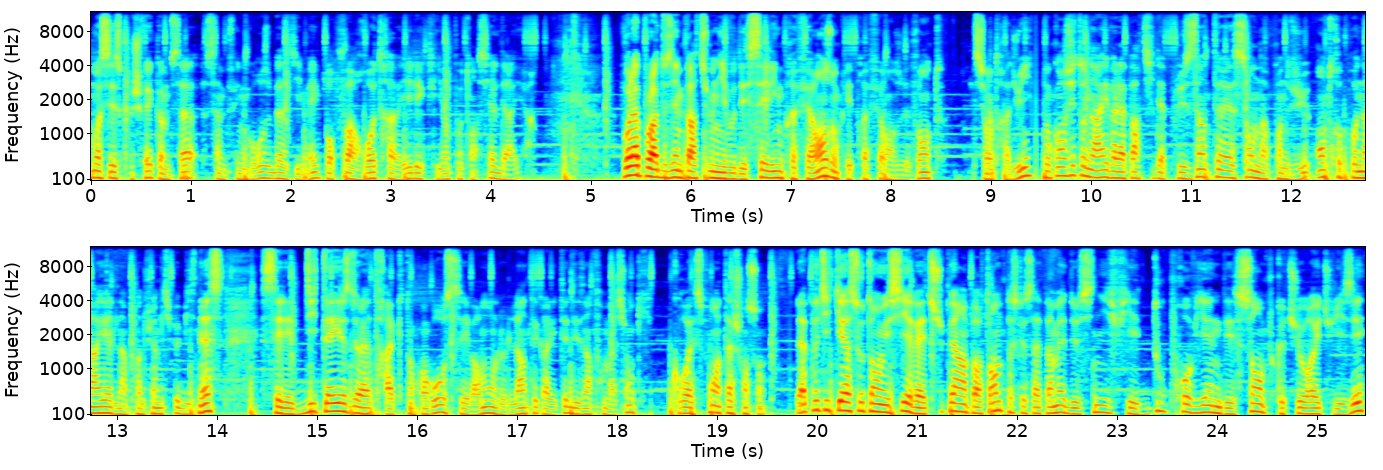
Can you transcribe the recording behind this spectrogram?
Moi, c'est ce que je fais comme ça, ça me fait une grosse base d'email pour pouvoir retravailler les clients potentiels derrière. Voilà pour la deuxième partie au niveau des selling préférences, donc les préférences de vente si on traduit. Donc ensuite on arrive à la partie la plus intéressante d'un point de vue entrepreneurial, d'un point de vue un petit peu business, c'est les details de la track. Donc en gros c'est vraiment l'intégralité des informations qui correspondent à ta chanson. La petite case tout en ici elle va être super importante parce que ça permet de signifier d'où proviennent des samples que tu aurais utilisés.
